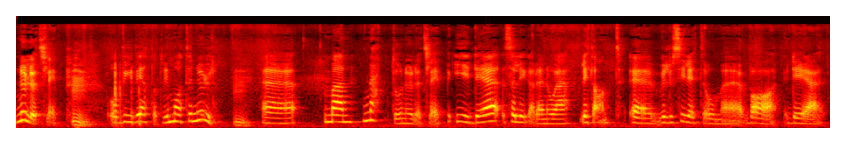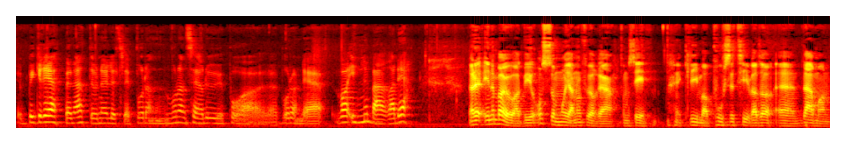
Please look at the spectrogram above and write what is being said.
nullutslipp. Mm. Og vi vet at vi må til null. Mm. Eh, men netto nullutslipp, i det så ligger det noe litt annet. Eh, vil du si litt om eh, hva det begrepet netto nullutslipp, hvordan, hvordan ser du på eh, hvordan det Hva innebærer det? Ja, det innebærer jo at vi også må gjennomføre man si, klimapositive altså eh, der man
